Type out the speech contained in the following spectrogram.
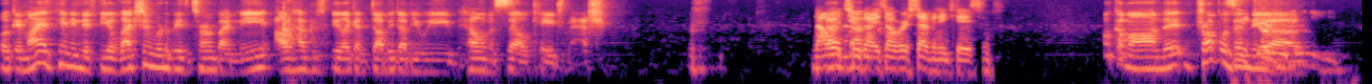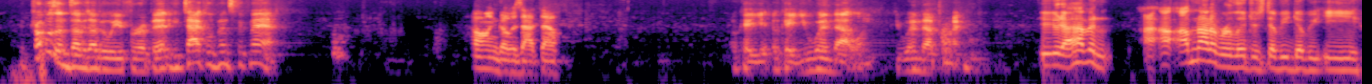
look, in my opinion, if the election were to be determined by me, I would have this be like a WWE Hell in a Cell cage match. Not That- with you that- guys over 70, Jason. Oh come on, they, Trump was in the uh, Trump was in WWE for a bit. He tackled Vince McMahon. How long ago was that, though? Okay, okay, you win that one. You win that point. Dude, I haven't. I, I'm not a religious WWE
